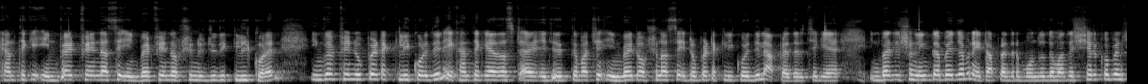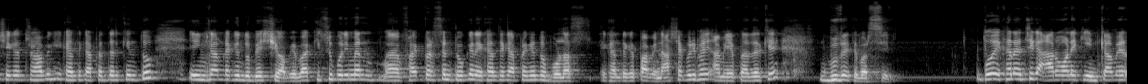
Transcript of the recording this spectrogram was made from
এখান থেকে ইনভাইট ফ্রেন্ড আছে। ইনভাইট ফ্রেন্ড অপশনে যদি ক্লিক করেন ইনভাইট ফ্রেন্ড উপরে একটা ক্লিক করে দিলে এখান থেকে জাস্ট এই যে দেখতে পাচ্ছেন ইনভাইট অপশন আছে, এটার উপরে একটা ক্লিক করে দিলে আপনাদের হচ্ছে গিয়ে ইনভাইটেশন লিঙ্কটা পেয়ে যাবেন। এটা আপনাদের বন্ধুদের মাঝে শেয়ার করবেন। সেক্ষেত্রে হবে কি, এখান থেকে আপনাদের কিন্তু ইনকামটা কিন্তু বেশি হবে বা কিছু পরিমাণ ফাইভ পার্সেন্ট টোকেন এখান থেকে আপনি কিন্তু বোনাস এখান থেকে পাবেন। আশা করি ভাই, আমি আপনাদেরকে বুঝাইতে পারছি। তো এখানে হচ্ছে আরও অনেক ইনকামের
